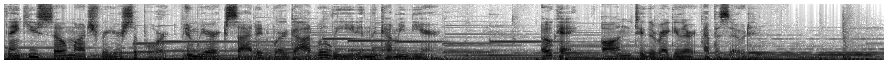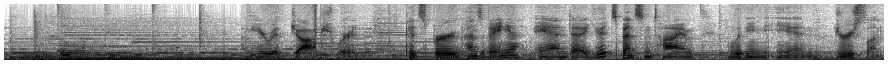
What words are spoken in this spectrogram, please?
Thank you so much for your support, and we are excited where God will lead in the coming year. Okay, on to the regular episode. I'm here with Josh. We're in Pittsburgh, Pennsylvania, and uh, you had spent some time living in Jerusalem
